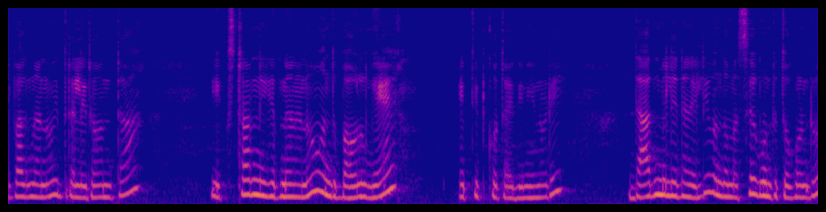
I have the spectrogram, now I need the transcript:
ಇವಾಗ ನಾನು ಇದರಲ್ಲಿರೋವಂಥ ಎಕ್ಸ್ಟ್ರಾ ನೀರನ್ನ ನಾನು ಒಂದು ಬೌಲ್ಗೆ ಎತ್ತಿಟ್ಕೋತಾ ಇದ್ದೀನಿ. ನೋಡಿ, ಅದಾದಮೇಲೆ ನಾನಿಲ್ಲಿ ಒಂದು ಮಸೆ ಗುಂಡು ತೊಗೊಂಡು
